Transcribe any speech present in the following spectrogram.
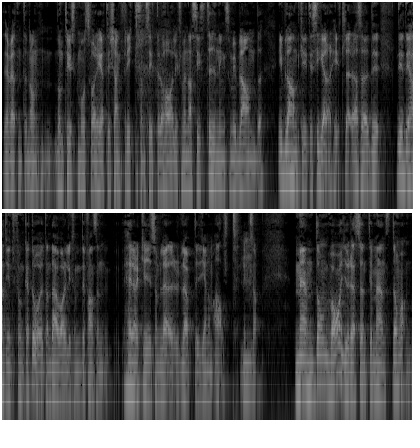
Jag vet inte, någon, någon tysk motsvarighet till Jean Frick som sitter och har liksom en nazisttidning som ibland Ibland kritiserar Hitler. Alltså det, det, det hade ju inte funkat då. Utan där var det liksom, det fanns en hierarki som lö- löpte genom allt. Mm. Liksom. Men de var ju resentiment. De,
